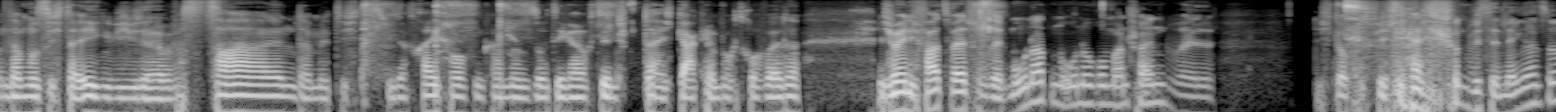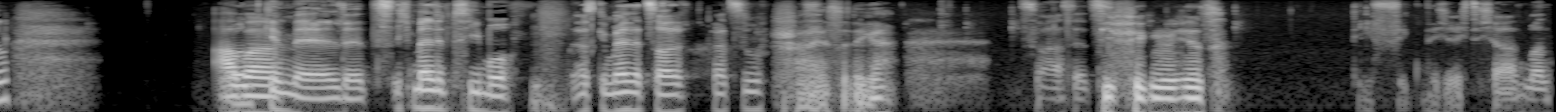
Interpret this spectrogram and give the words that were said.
Und dann muss ich da irgendwie wieder was zahlen, damit ich das wieder freikaufen kann und so. Digga, auf den, da habe ich gar keinen Bock drauf, Alter. Ich meine, ich fahre zwar jetzt schon seit Monaten ohne rum anscheinend, weil ich glaube, das fehlt ehrlich schon ein bisschen länger so. Und Aber gemeldet. Ich melde Timo. Er ist gemeldet, soll. Hör zu. scheiße, Digga. Das war's jetzt. Die ficken mich jetzt. Die ficken dich richtig hart, Mann.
